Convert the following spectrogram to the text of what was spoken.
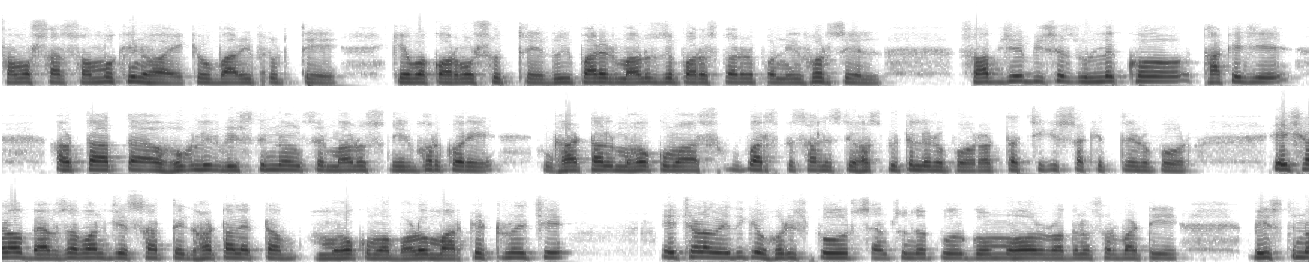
সমস্যার সম্মুখীন হয়, কেউ বাড়ি ফিরতে, কেউ বা কর্মসূত্রে, দুই পারের মানুষ যে পরস্পরের উপর নির্ভরশীল সবচেয়ে বিশেষ উল্লেখ্য থাকে যে, অর্থাৎ হুগলির বিস্তীর্ণ অংশের মানুষ নির্ভর করে ঘাটাল মহকুমা সুপার স্পেশালিস্ট হসপিটালের উপর অর্থাৎ চিকিৎসা ক্ষেত্রের উপর এছাড়াও ব্যবসা বাণিজ্যের স্বার্থে ঘাটাল একটা মহকুমা বড় মার্কেট রয়েছে। এছাড়াও এদিকে হরিশপুর, শ্যামসুন্দরপুর গোমমোহর রত্নেশ্বর বাটি, বিস্তীর্ণ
